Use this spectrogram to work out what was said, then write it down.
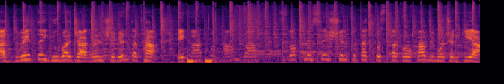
अद्वैत युवा जागरण शिविर तथा एकात्म धाम व स्वप्न से शिल्प तक पुस्तकों का विमोचन किया।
